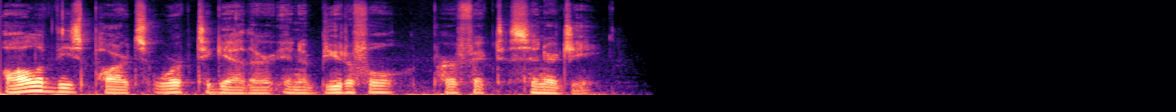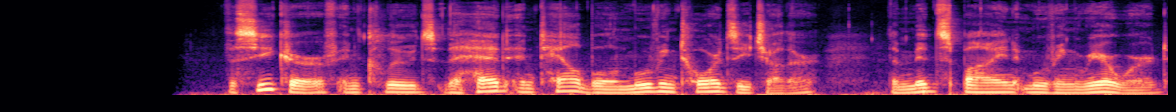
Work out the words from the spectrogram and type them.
All of these parts work together in a beautiful, perfect synergy. The C curve includes the head and tailbone moving towards each other, the mid-spine moving rearward,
